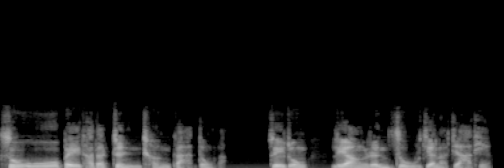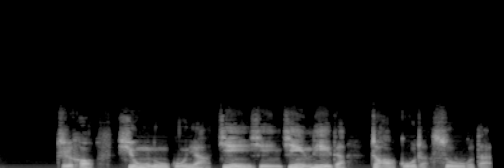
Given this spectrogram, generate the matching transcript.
苏武被他的真诚感动了，最终。两人组建了家庭，之后，匈奴姑娘尽心尽力的照顾着苏武的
